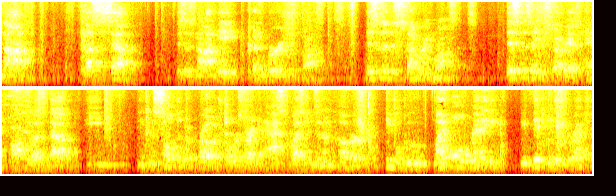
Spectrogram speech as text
not a sell. This is not a conversion process. This is a discovery process. This is a discovery, as Kent talk to us about the, the consultative approach, where we're starting to ask questions and uncover people who might already be thinking this direction,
